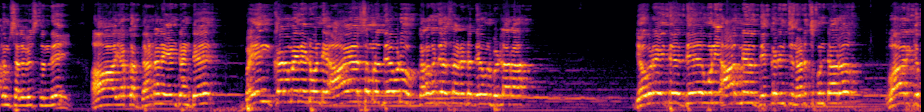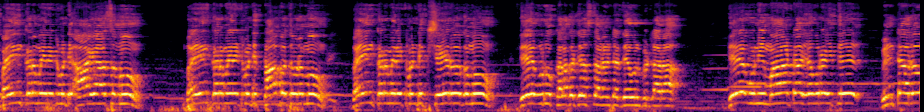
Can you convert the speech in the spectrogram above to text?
వాక్యం సెలవిస్తుంది. ఆ యొక్క దండన ఏంటంటే భయంకరమైనటువంటి ఆయాసమును దేవుడు కలుగజేస్తాడంటే దేవుని బిడ్డారా. ఎవరైతే దేవుని ఆజ్ఞను ధిక్కరించి నడుచుకుంటారో వారికి భయంకరమైనటువంటి ఆయాసము భయంకరమైనటువంటి తాపజ్వరము భయంకరమైనటువంటి క్షయరోగము దేవుడు కలగజేస్తాడంటే దేవుని బిడ్డారా. దేవుని మాట ఎవరైతే వింటారో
